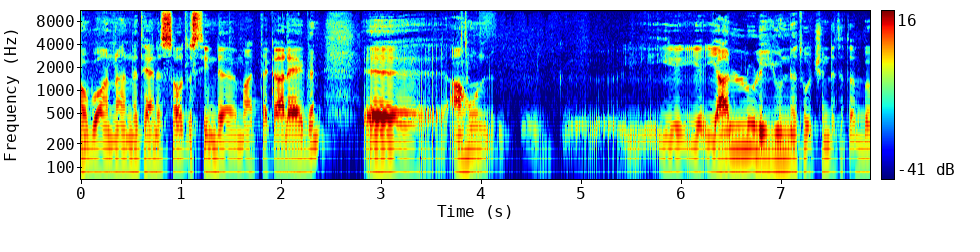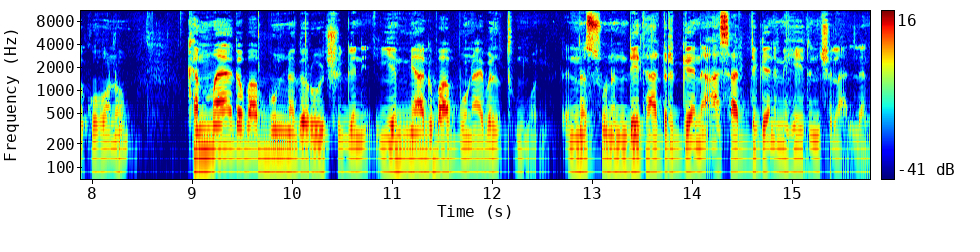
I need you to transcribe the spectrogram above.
ነው በዋናነት ያነሳሁት። እስቲ እንደ ማጠቃለያ ግን አሁን ያሉ ልዩነቶች እንደተጠበቁ ሆነው ከማያግባቡን ነገሮች ግን የሚያግባቡን አይበልጡም ወይ? እነሱን እንዴት አድርገን አሳድገን መሄድ እንችላለን?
